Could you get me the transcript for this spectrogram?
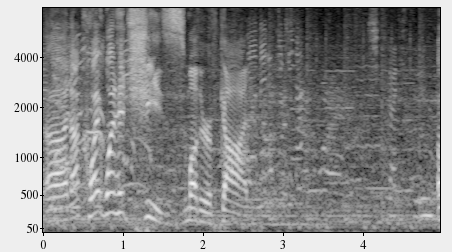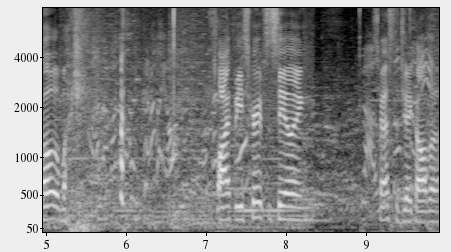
Uh, not quite one hit. She's mother of God. Oh my. Five feet scrapes the ceiling. Smash the J Kava.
